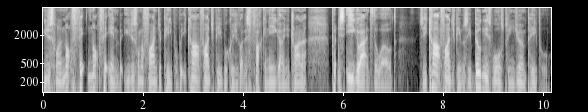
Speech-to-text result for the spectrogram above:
you just want to not fit not fit in, but you just want to find your people, but you can't find your people because you've got this fucking ego and you're trying to put this ego out into the world, so you can't find your people, so you're building these walls between you and people.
